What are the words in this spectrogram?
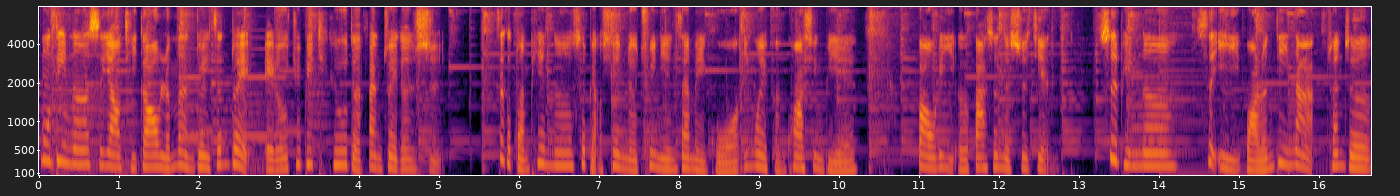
目的呢是要提高人们对针对 LGBTQ 的犯罪认识。这个短片呢，是表现了去年在美国因为反跨性别暴力而发生的事件。视频呢，是以瓦伦蒂娜穿着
